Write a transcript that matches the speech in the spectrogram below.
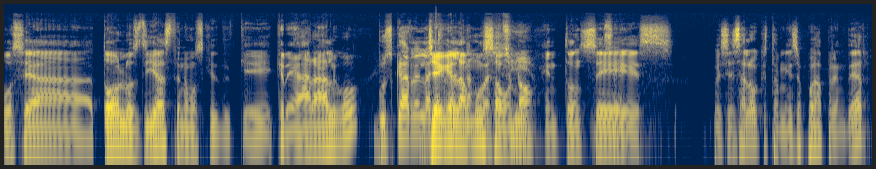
O sea, todos los días tenemos que, que crear algo, Buscarle la llegue la chuleta, musa pues. o Sí. no. Entonces, pues es algo que también se puede aprender.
